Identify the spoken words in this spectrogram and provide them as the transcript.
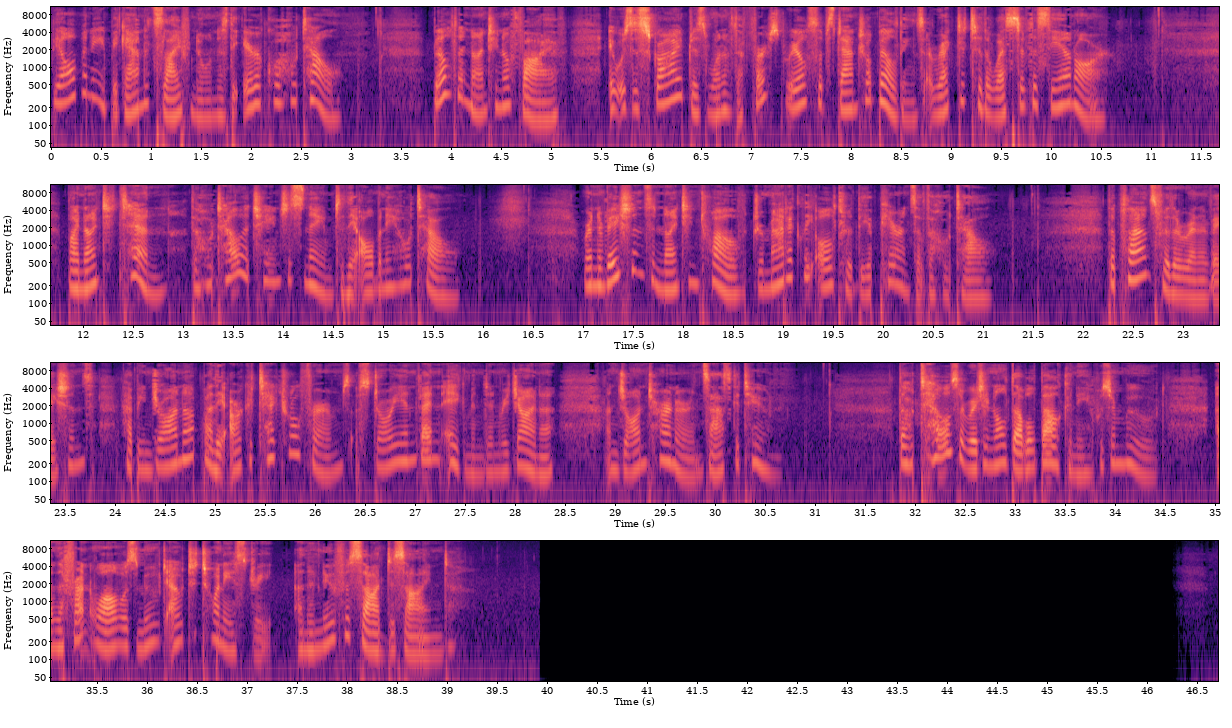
The Albany began its life known as the Iroquois Hotel. Built in 1905, it was described as one of the first real substantial buildings erected to the west of the CNR. By 1910, the hotel had changed its name to the Albany Hotel. Renovations in 1912 dramatically altered the appearance of the hotel. The plans for the renovations had been drawn up by the architectural firms of Storey and Van Egmond in Regina and John Turner in Saskatoon. The hotel's original double balcony was removed, and the front wall was moved out to 20th Street and a new facade designed.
